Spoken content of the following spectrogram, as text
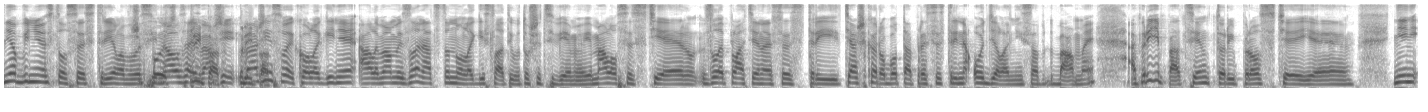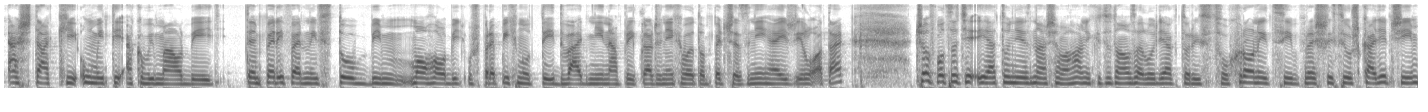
Neobvinujem z toho sestry, lebo Čo si povedz, naozaj prípad, váži, prípad. vážim svoje kolegyne, ale máme zle nadstavnú legislatívu, to všetci vieme. Je málo sestier, zle platené sestry, ťažká robota pre sestry na oddelení sa dbáme. A príde pacient, ktorý proste je, není až taký umytý, ako by mal byť ten periférny vstup by mohol byť už prepichnutý dva dní napríklad, že nechávajú tam 5-6 dní, hej, žilu a tak. Čo v podstate ja to neznášam, a hlavne keď sú to naozaj ľudia, ktorí sú chronici, prešli si už kadečím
